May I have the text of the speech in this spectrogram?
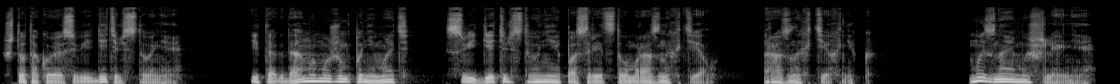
что такое свидетельствование и тогда мы можем понимать свидетельствование посредством разных тел, разных техник. Мы знаем мышление.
